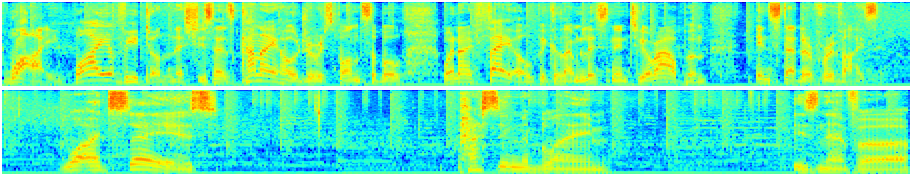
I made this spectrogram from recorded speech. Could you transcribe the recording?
Why? Why have you done this? She says, Can I hold you responsible when I fail because I'm listening to your album instead of revising? What I'd say is passing the blame is never,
